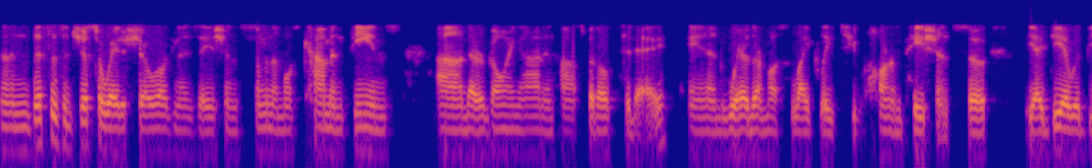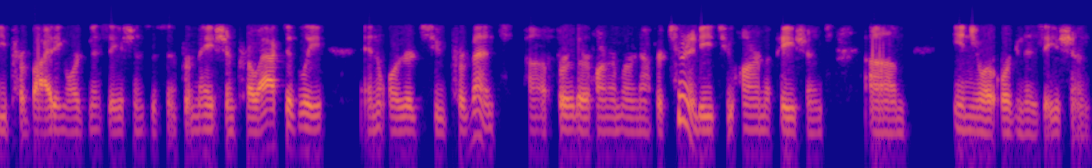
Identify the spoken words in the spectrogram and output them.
And this is just a way to show organizations some of the most common themes uh, that are going on in hospitals today and where they're most likely to harm patients. So the idea would be providing organizations this information proactively in order to prevent uh, further harm or an opportunity to harm a patient um, in your organization.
